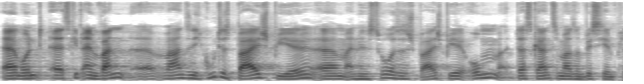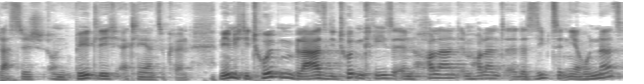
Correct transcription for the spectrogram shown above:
Ähm, und äh, es gibt ein äh, wahnsinnig gutes Beispiel, ähm, ein historisches Beispiel, um das Ganze mal so ein bisschen plastisch und bildlich erklären zu können. Nämlich die Tulpenblase, die Tulpenkrise in Holland, im Holland äh, des 17. Jahrhunderts.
